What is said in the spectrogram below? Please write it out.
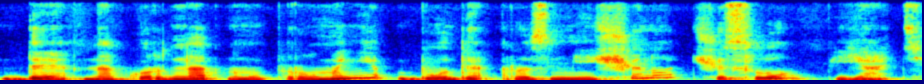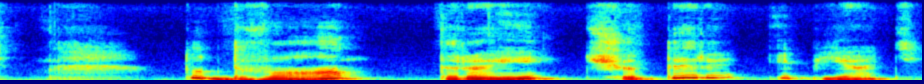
де на координатному промені буде розміщено число 5. Тут 2, 3, 4 і 5.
